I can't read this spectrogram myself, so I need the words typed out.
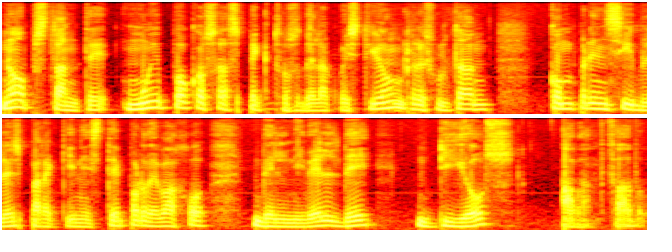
No obstante, muy pocos aspectos de la cuestión resultan comprensibles para quien esté por debajo del nivel de Dios avanzado.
